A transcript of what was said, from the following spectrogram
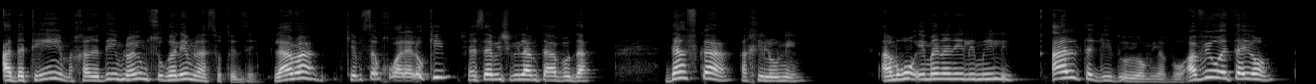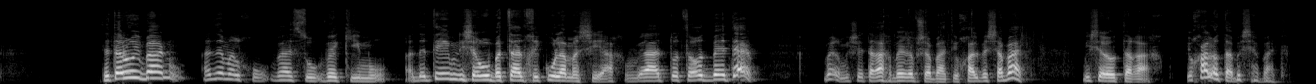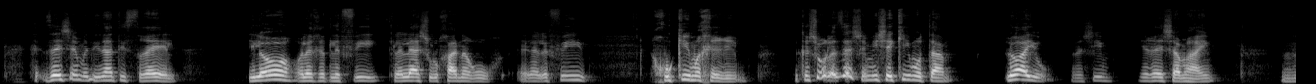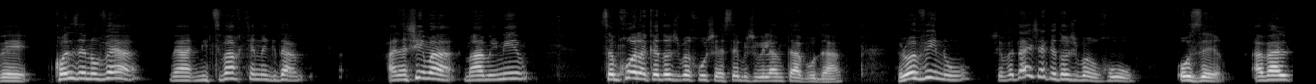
הדתיים, החרדים, לא היו מסוגלים לעשות את זה. למה? כי הם סמכו על אלוקים, שיעשה בשבילם את העבודה. דווקא החילונים אמרו, אם אין אני לי מי לי, אל תגידו יום יבוא, הביאו את היום. זה תלוי בנו. אז הם הלכו ועשו והקימו. הדתיים נשארו בצד, חיכו למשיח, והתוצאות בהתאם. אומר, מי שטרח בערב שבת יאכל בשבת. מי שלא טרח, יאכל אותה בשבת. זה שמדינת ישראל היא לא הולכת לפי כללי השולחן ערוך, אלא לפי חוקים אחרים. זה קשור לזה שמי שהקים אותם לא היו אנשים יראי שמיים, וכל זה נובע מהנצבח כנגדם. האנשים המאמינים סמכו על הקדוש ברוך הוא שיעשה בשבילם את העבודה, ולא הבינו שוודאי שהקדוש ברוך הוא עוזר, אבל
